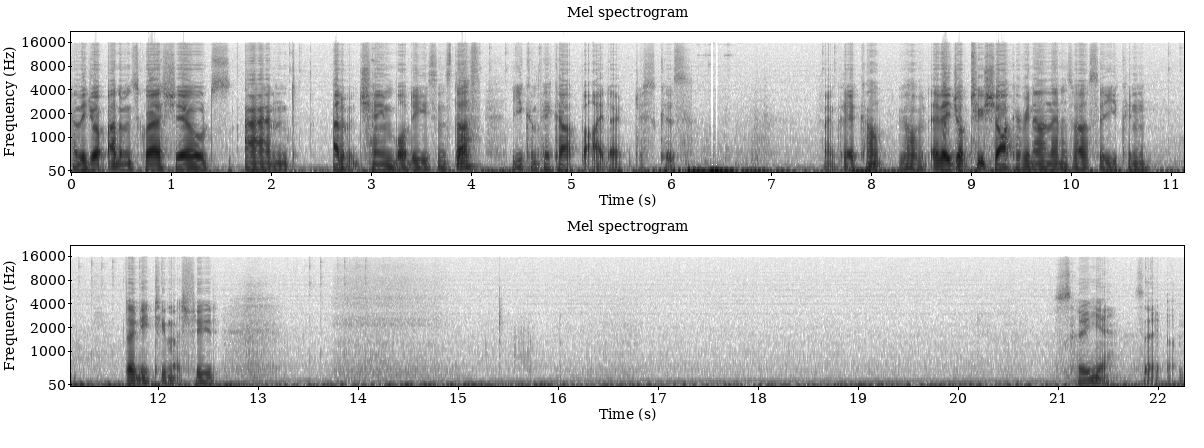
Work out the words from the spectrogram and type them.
And they drop adamant square shields and adamant chain bodies and stuff that you can pick up, but I don't just because frankly I can't be bothered. Uh, they drop two shark every now and then as well, so you can don't need too much food. So yeah, so I'll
